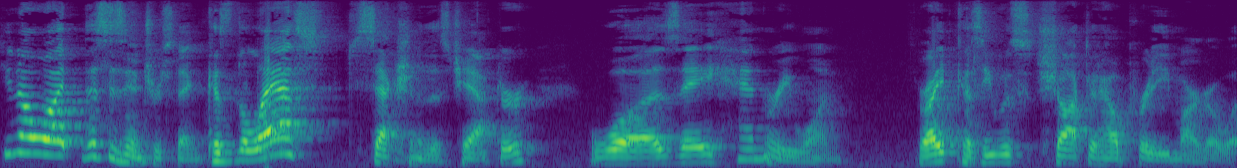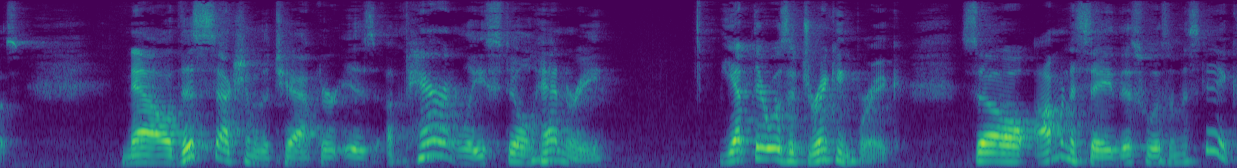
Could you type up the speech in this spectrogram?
You know what? This is interesting because the last section of this chapter was a Henry one, right? Because he was shocked at how pretty Margot was. Now, this section of the chapter is apparently still Henry, yet there was a drinking break. So I'm going to say this was a mistake,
